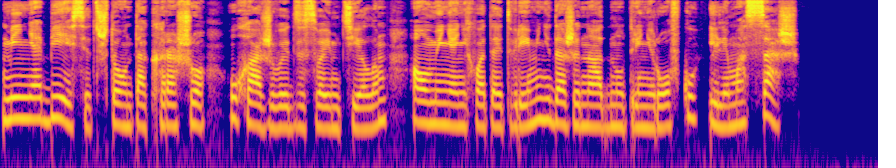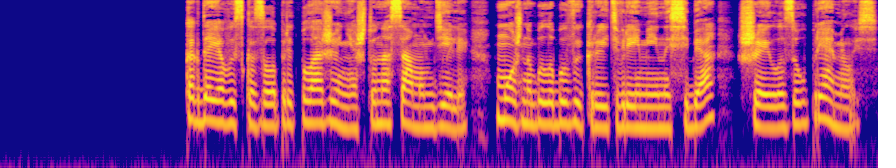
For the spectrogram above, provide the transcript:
Меня бесит, что он так хорошо ухаживает за своим телом, а у меня не хватает времени даже на одну тренировку или массаж». Когда я высказала предположение, что на самом деле можно было бы выкроить время и на себя, Шейла заупрямилась.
